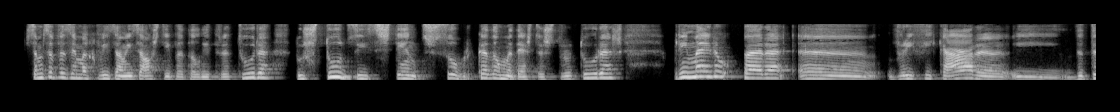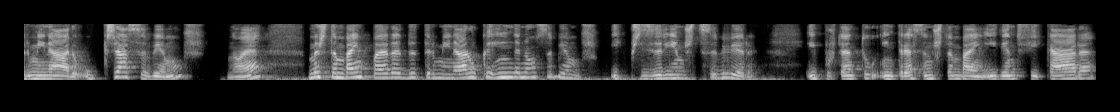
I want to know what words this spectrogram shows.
estamos a fazer uma revisão exaustiva da literatura, dos estudos existentes sobre cada uma destas estruturas, primeiro para uh, verificar uh, e determinar o que já sabemos, não é? Mas também para determinar o que ainda não sabemos e que precisaríamos de saber. E, portanto, interessa-nos também identificar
